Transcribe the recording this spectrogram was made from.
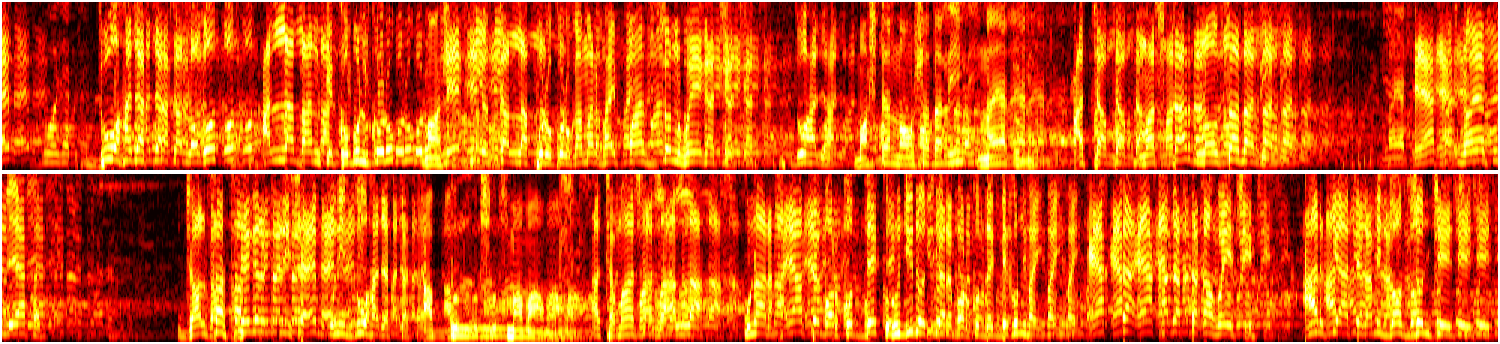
দু হাজার টাকা লগত আল্লাহ দানকে কবুল করুক। নেক নিয়তকে আল্লাহ পুরো করুক। আমার ভাই পাঁচজন হয়ে গেছে দু হাজার মাস্টার নওশাদ আলী নয়াটুলি। আচ্ছা মাস্টার নৌসাদ আলী এক নয়াটুলি এক হাজার। জলসা সেক্রেটারি সাহেব উনি দু হাজার টাকা। আব্দুল মামা আমার। আচ্ছা মাশাআল্লাহ আল্লাহ উনার হায়াতে বরকত দেখ রুজি রোজগারে বরকত দেখ। দেখুন ভাই একটা এক হাজার টাকা হয়েছে। আর কে আছেন? আমি দশ জন চেয়েছি।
